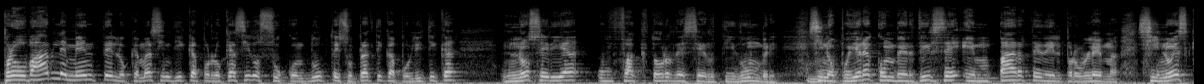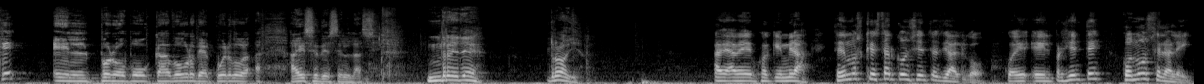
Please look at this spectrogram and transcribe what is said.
probablemente lo que más indica por lo que ha sido su conducta y su práctica política, no sería un factor de certidumbre, sino pudiera convertirse en parte del problema, si no es que el provocador de acuerdo a, a ese desenlace. René. Roy. A ver, a ver, Joaquín, mira, tenemos que estar conscientes de algo. El presidente conoce la ley,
